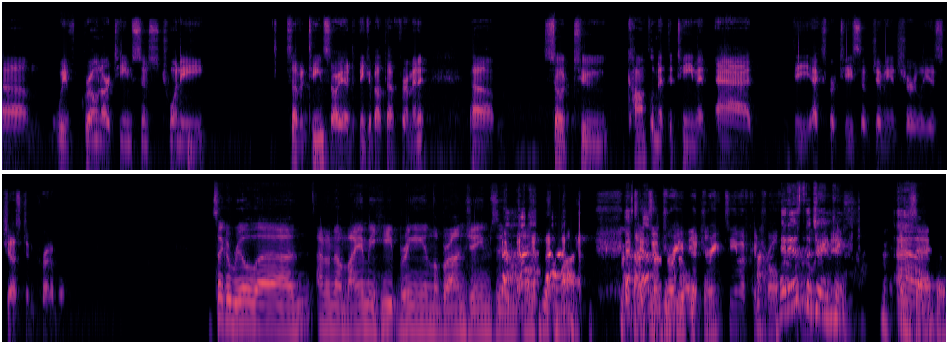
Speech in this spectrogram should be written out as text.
Um, we've grown our team since 2017. Sorry, I had to think about that for a minute. Um, so to complement the team and add the expertise of Jimmy and Shirley is just incredible. It's like a real, uh, I don't know, Miami Heat bringing in LeBron James and, and it's, it's a, dream, a dream team of control. It is the dream team. exactly,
